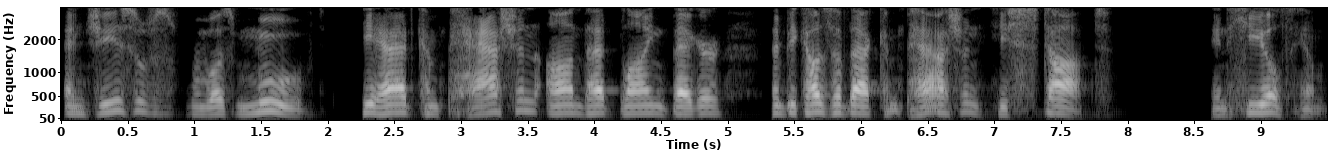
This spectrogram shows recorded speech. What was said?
and Jesus was moved. He had compassion on that blind beggar, and because of that compassion, he stopped and healed him.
